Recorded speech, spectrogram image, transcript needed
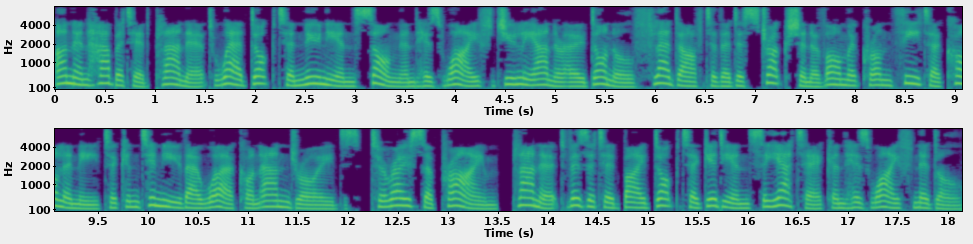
uninhabited planet where Dr. Noonien Soong and his wife Juliana O'Donnell fled after the destruction of Omicron Theta colony to continue their work on androids, Tarosa Prime, planet visited by Dr. Gideon Seyetik and his wife Nidal.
